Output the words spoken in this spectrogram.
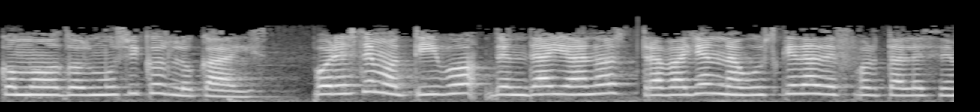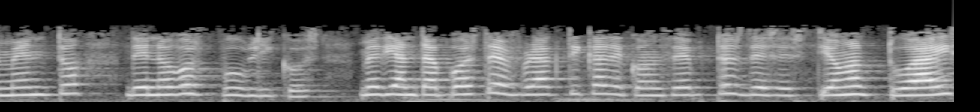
como dos músicos locais. Por este motivo, dende hai anos traballan na búsqueda de fortalecemento de novos públicos mediante a posta en práctica de conceptos de xestión actuais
